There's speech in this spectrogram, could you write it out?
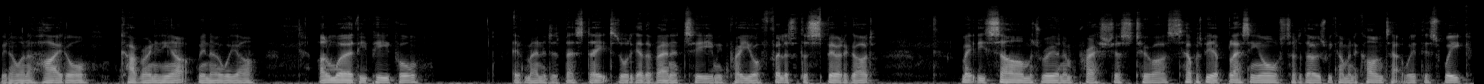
We don't want to hide or cover anything up. We know we are unworthy people. If man at his best state is altogether vanity, and we pray you'll fill us with the Spirit of God. Make these psalms real and precious to us. Help us be a blessing also to those we come into contact with this week.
